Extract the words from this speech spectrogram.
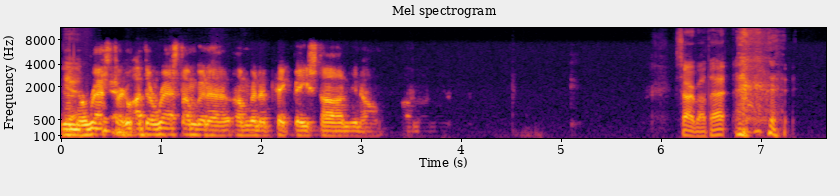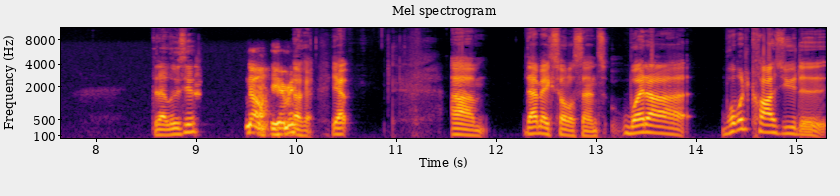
And yeah, the rest yeah. are the rest I'm gonna I'm gonna pick based on you know. On, Sorry about that. Did I lose you? No, you hear me? Okay. Yep. Um, that makes total sense. What uh, what would cause you to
